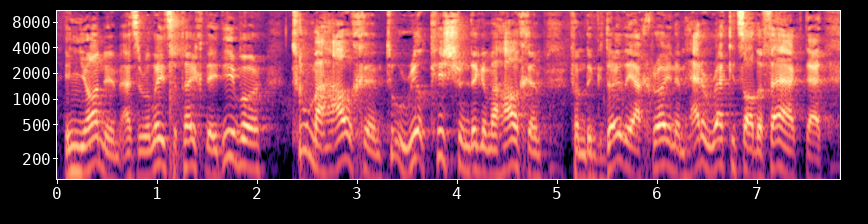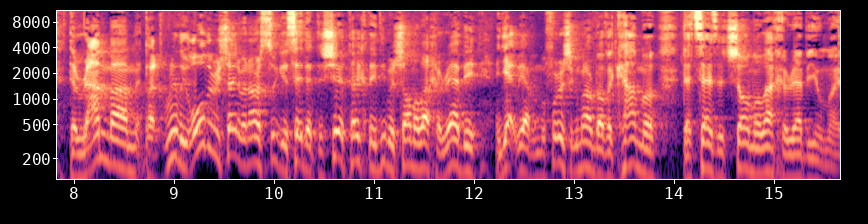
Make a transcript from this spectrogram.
shas in Yonim, as it relates to Teich Dibur, two Mahalchim, two real Kishrin Digga Mahalchim from the Gdoli Achroinim had to reconcile the fact that the Rambam, but really all the Rishonim in our Sugya say that the Shir Teich Dibur Shalom Alecha Rebbe, and yet we have a Mufurish Gemara Bava Kama that says it's Shalom Alecha Rebbe Umay.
